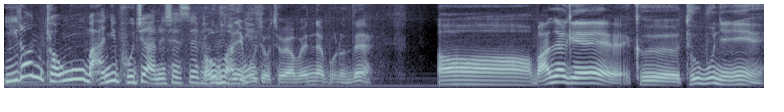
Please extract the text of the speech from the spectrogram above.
이런 경우 많이 보지 않으셨어요? 너무 많이 변호사님? 보죠. 저야 맨날 보는데 어, 만약에 그 두 분이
